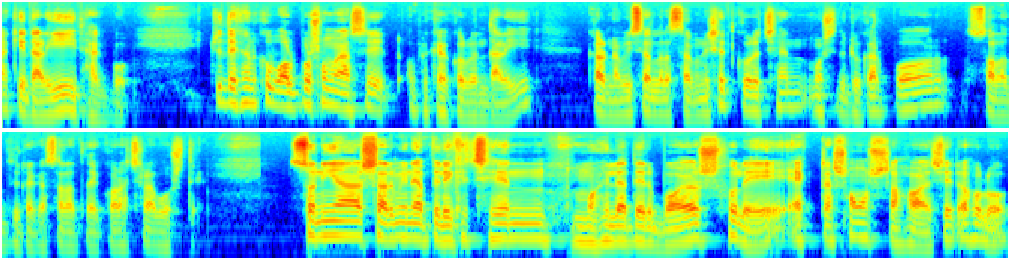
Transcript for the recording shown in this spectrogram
নাকি দাঁড়িয়েই থাকব? যদি দেখেন খুব অল্প সময় আছে, অপেক্ষা করবেন দাঁড়িয়ে। কারণ নবী সাল্লাহ সাল্লাম নিষেধ করেছেন মসজিদে ঢোকার পর সালাদ দুই টাকা সালাত করা ছাড়া বসতে। সোনিয়া শারমিন আপনি লিখেছেন মহিলাদের বয়স হলে একটা সমস্যা হয় সেটা হলো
